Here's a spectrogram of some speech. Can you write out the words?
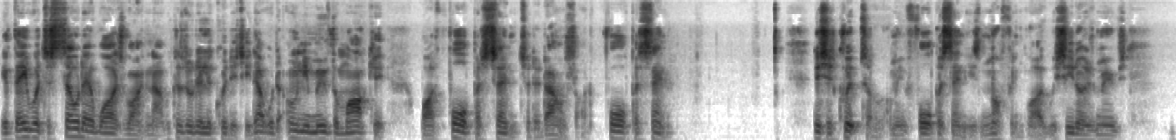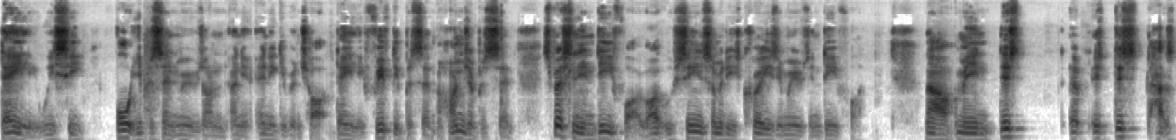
if they were to sell their Wise right now because of the liquidity, that would only move the market by 4% to the downside. 4%. This is crypto. I mean, 4% is nothing, right? We see those moves daily. We see 40% moves on any, any given chart daily, 50%, 100%, especially in DeFi, right? We've seen some of these crazy moves in DeFi. Now, I mean, this Uh, it, this has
